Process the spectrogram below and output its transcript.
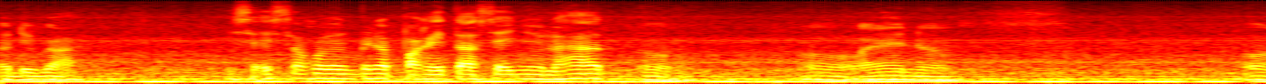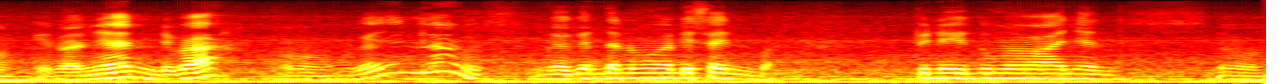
O, di ba? Isa-isa ko yung pinapakita sa inyo lahat. Oh. Oh, ayan, oh. Oh, kita niyan, di ba? Oh, ganyan lang. Ang gaganda ng mga design ba? Pinoy gumawa niyan. Oh.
